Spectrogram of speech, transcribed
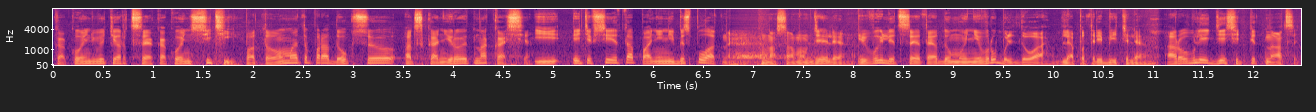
какой-нибудь РЦ, какой-нибудь сети. Потом эту продукцию отсканирует на кассе. И эти все этапы, они не бесплатны на самом деле. И выльется это, я думаю, не в рубль-два для потребителя, а рублей 10-15.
